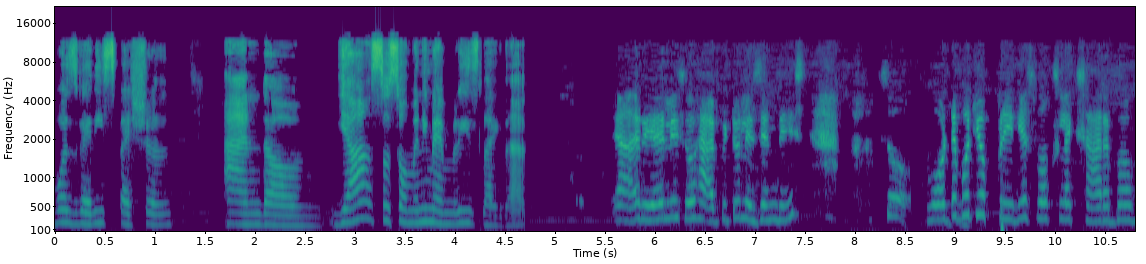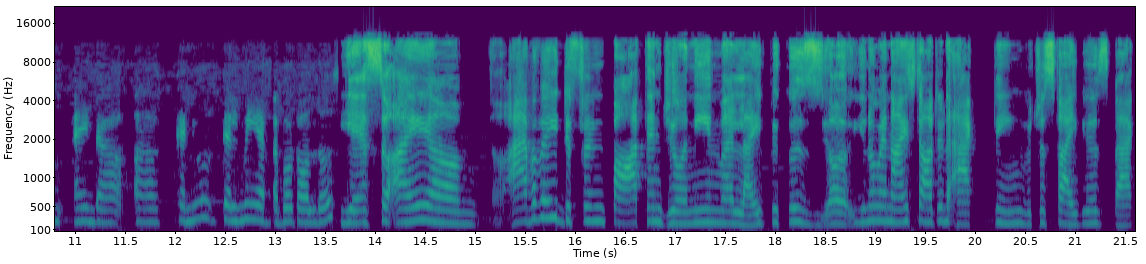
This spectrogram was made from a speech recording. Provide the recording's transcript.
was very special, and um, yeah, so so many memories like that. Yeah, really so happy to listen this. So, what about your previous works like Sarabam and uh, uh, can you tell me about all those? Yes, so I um, I have a very different path and journey in my life because uh, you know when I started acting, which was five years back,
